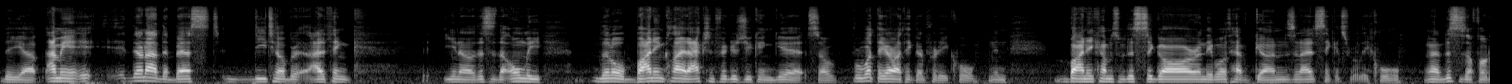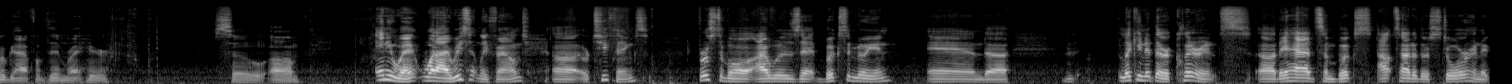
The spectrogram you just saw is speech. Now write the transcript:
the uh, I mean it, it, they're not the best detail but I think you know this is the only little Bonnie and Clyde action figures you can get. So for what they are I think they're pretty cool. And Bonnie comes with a cigar, and they both have guns, and I just think it's really cool. Uh, this is a photograph of them right here. So, um, anyway, what I recently found, uh, or two things. First of all, I was at Books A Million, and uh, looking at their clearance, uh, they had some books outside of their store in a,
